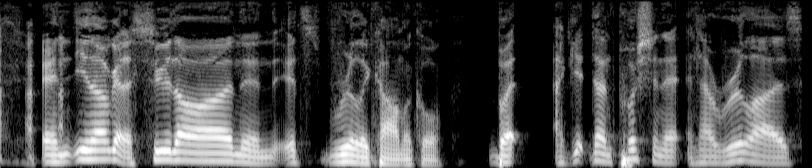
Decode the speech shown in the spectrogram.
and, you know, I've got a suit on and it's really comical. But I get done pushing it and I realize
